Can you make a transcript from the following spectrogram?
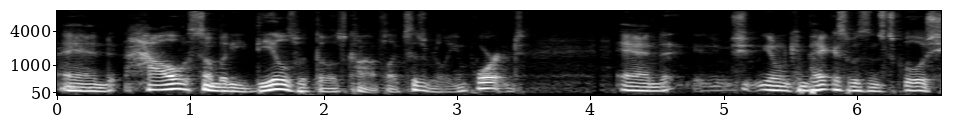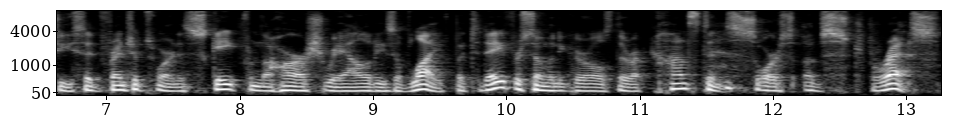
And how somebody deals with those conflicts is really important. And she, you know, when Kampakis was in school, she said friendships were an escape from the harsh realities of life. But today, for so many girls, they're a constant source of stress,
